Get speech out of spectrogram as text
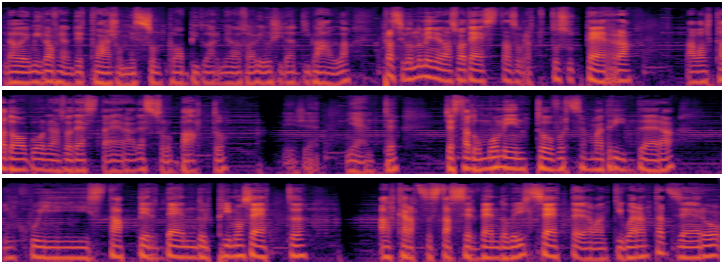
Dato ai microfoni ha detto ah ci ho messo un po' a abituarmi alla tua velocità di palla. Però secondo me nella sua testa, soprattutto su terra, la volta dopo nella sua testa era adesso lo batto. invece niente. C'è stato un momento, forse a Madrid era, in cui sta perdendo il primo set. Alcaraz sta servendo per il 7, avanti 40-0.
